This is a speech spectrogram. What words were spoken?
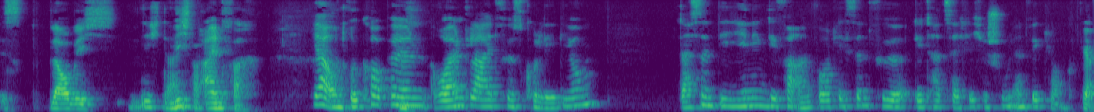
ist, glaube ich, nicht einfach. Nicht einfach. Ja, und rückkoppeln, Rollenklarheit fürs Kollegium. Das sind diejenigen, die verantwortlich sind für die tatsächliche Schulentwicklung. Ja.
